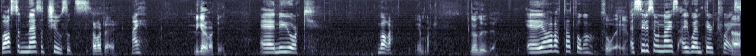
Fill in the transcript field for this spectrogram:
Boston, Massachusetts. Har du varit där? Nej. Vilka har du varit i? Eh, New York. Bara. Enbart. Det var nu det. Eh, jag har varit där två gånger. Så är det. A city so nice, I went there twice. Ja.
